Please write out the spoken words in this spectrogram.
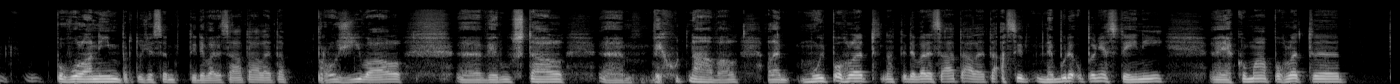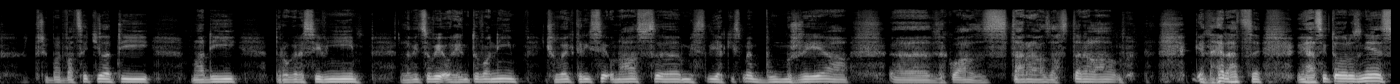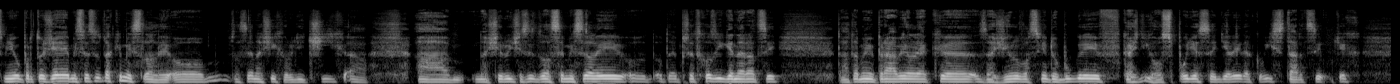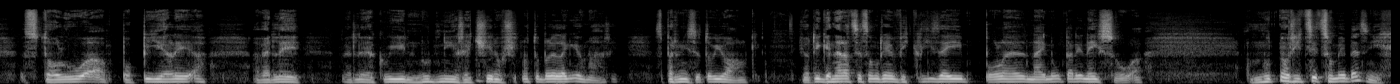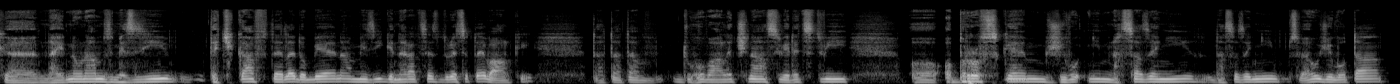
povolaným, protože jsem ty 90. léta prožíval, eh, vyrůstal, eh, vychutnával, ale můj pohled na ty 90. léta asi nebude úplně stejný, eh, jako má pohled třeba 20-letý mladý, progresivní, levicově orientovaný člověk, který si o nás myslí, jaký jsme bumři a e, taková stará, zastaralá generace. Já si to hrozně směju, protože my jsme si to taky mysleli o zase našich rodičích a, a naši rodiče si to zase mysleli o, o té předchozí generaci. Táta mi vyprávěl, jak eh, zažil vlastně dobu, kdy v každý hospodě seděli takový starci u těch stolů a popíjeli a, a vedli, vedli takový nudný řeči, no všechno to byli legionáři z první světové války. Že ty generace samozřejmě vyklízejí pole, najednou tady nejsou a Nutno říci, co my bez nich. Eh, najednou nám zmizí, teďka v téhle době nám mizí generace z druhé světové války, ta, ta, ta druhoválečná svědectví o obrovském životním nasazení, nasazení svého života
